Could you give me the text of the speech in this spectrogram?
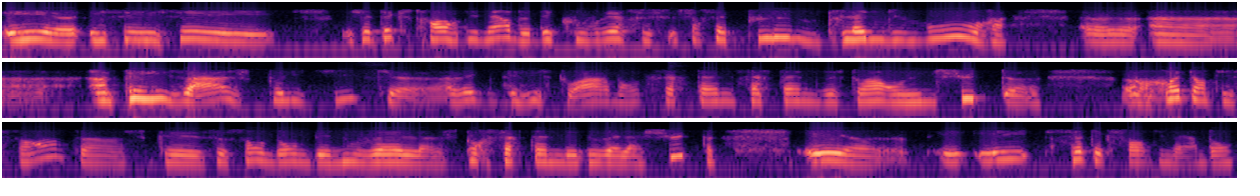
Et, et c'est, c'est c'est extraordinaire de découvrir sur cette plume pleine d'humour euh, un, un, paysage politique avec des histoires. Donc certaines certaines histoires ont une chute retentissantes, hein, que ce sont donc des nouvelles, pour certaines des nouvelles à chute, et, euh, et, et c'est extraordinaire. Donc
